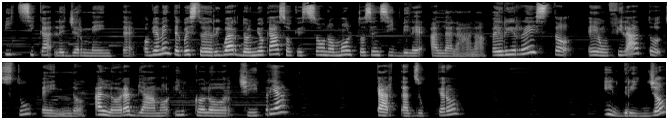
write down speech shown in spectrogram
pizzica leggermente. Ovviamente questo è riguardo il mio caso che sono molto sensibile alla lana. Per il resto è un filato stupendo. Allora abbiamo il color cipria, carta zucchero, il grigio,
